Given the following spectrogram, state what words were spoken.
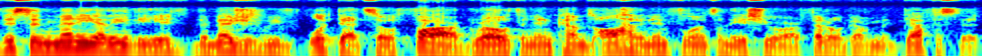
this and many other the, the measures we've looked at so far, growth and incomes, all have an influence on the issue of our federal government deficit.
